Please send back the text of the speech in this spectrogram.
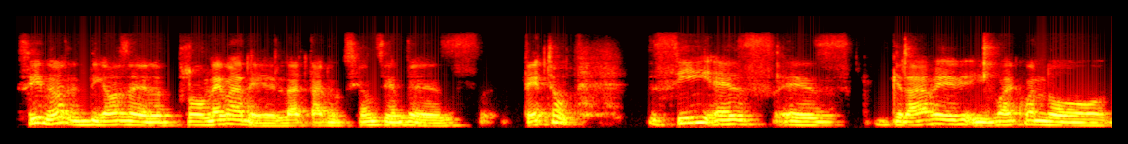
Sí, ¿no? Digamos, el problema de la traducción siempre es, de hecho, sí es, es grave, igual cuando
